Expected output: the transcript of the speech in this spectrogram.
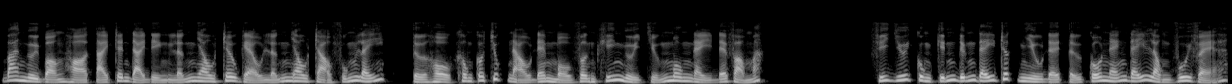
Ba người bọn họ tại trên đại điện lẫn nhau trêu ghẹo lẫn nhau trào phúng lấy, tự hồ không có chút nào đem mộ vân khí người trưởng môn này để vào mắt. Phía dưới cung kính đứng đấy rất nhiều đệ tử cố nén đáy lòng vui vẻ,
